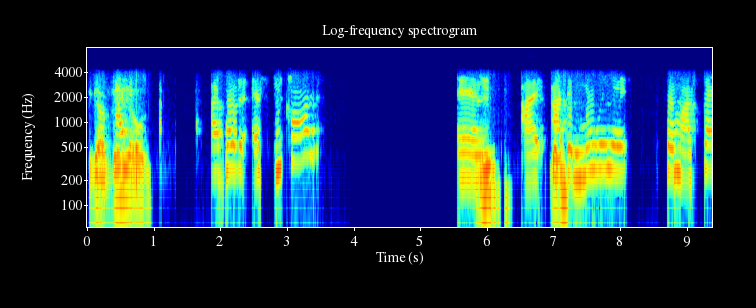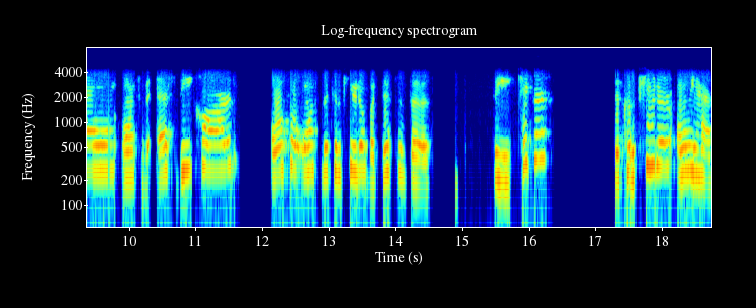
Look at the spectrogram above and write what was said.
You got videos. I, I bought an SD card, and you, I I've been moving it from my phone onto the SD card, also onto the computer. But this is the the kicker. The computer only has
